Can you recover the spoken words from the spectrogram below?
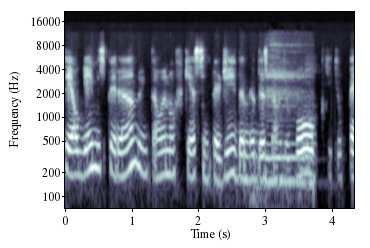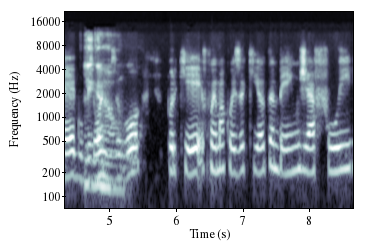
ter alguém me esperando, então eu não fiquei assim perdida, meu Deus, para onde eu vou, hum, o que, que eu pego, que ônibus eu vou, porque foi uma coisa que eu também já fui,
